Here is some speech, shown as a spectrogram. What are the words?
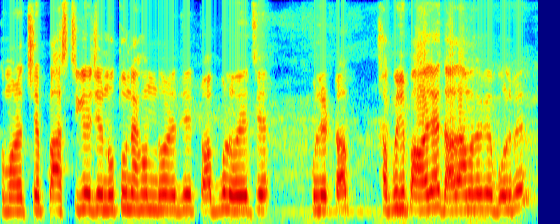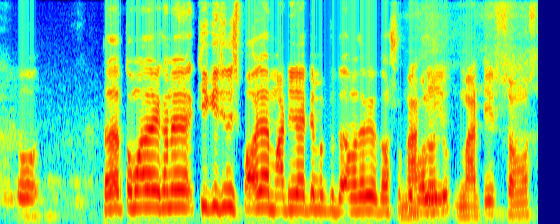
তোমার হচ্ছে প্লাস্টিকের যে নতুন এখন ধরে যে টপগুলো হয়েছে ফুলের টপ সবকিছু পাওয়া যায়। দাদা আমাদেরকে বলবে। তো দাদা তোমাদের এখানে কি কি জিনিস পাওয়া যায়? মাটির আইটেম একটু আমাদেরকে দর্শককে বলো মাটির মাটির সমস্ত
